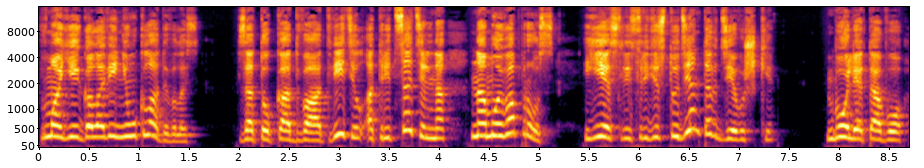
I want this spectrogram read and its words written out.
в моей голове не укладывалось. Зато К2 ответил отрицательно на мой вопрос, есть ли среди студентов девушки. Более того,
